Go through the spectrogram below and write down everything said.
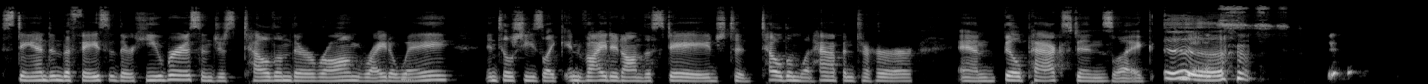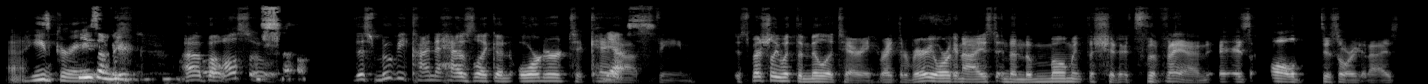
stand in the face of their hubris and just tell them they're wrong right away until she's like invited on the stage to tell them what happened to her and Bill Paxton's like, Ugh. yes. Uh, he's great. he's amazing. Uh, but also, So, this movie kind of has like an order to chaos Yes. theme, especially with the military, right? They're very organized, and then the moment the shit hits the fan, it's all disorganized.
